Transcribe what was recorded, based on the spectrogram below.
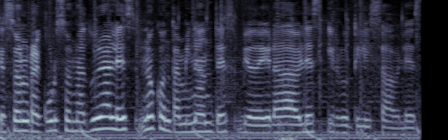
que son recursos naturales, no contaminantes, biodegradables y reutilizables.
